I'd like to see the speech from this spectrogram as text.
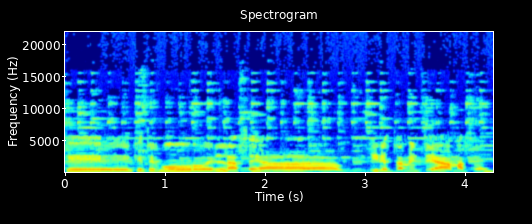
que, que tengo enlaces a, directamente a Amazon,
